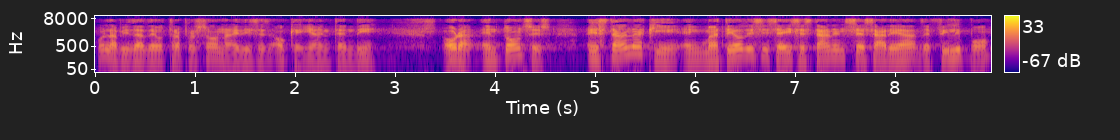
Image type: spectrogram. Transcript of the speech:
o en la vida de otra persona. Y dices, ok, ya entendí. Ahora, entonces, están aquí en Mateo 16, están en Cesarea de Filipo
